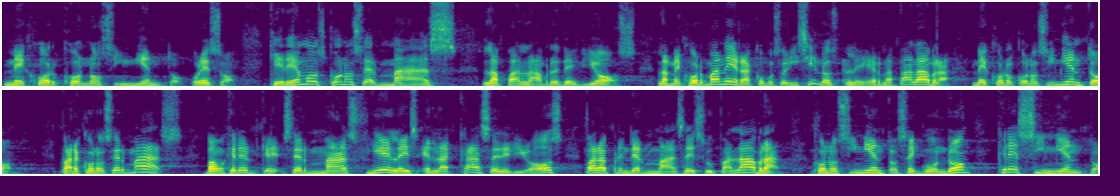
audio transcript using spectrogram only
mejor conocimiento. Por eso, queremos conocer más la palabra de Dios. La mejor manera, como estoy diciendo, es leer la palabra, mejor conocimiento para conocer más. Vamos a querer que ser más fieles en la casa de Dios para aprender más de su palabra. Conocimiento. Segundo, crecimiento.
